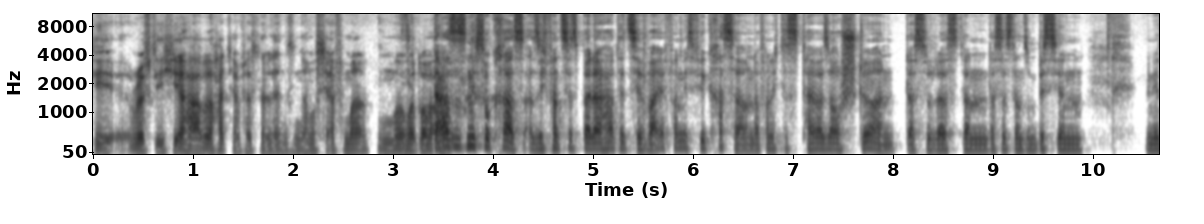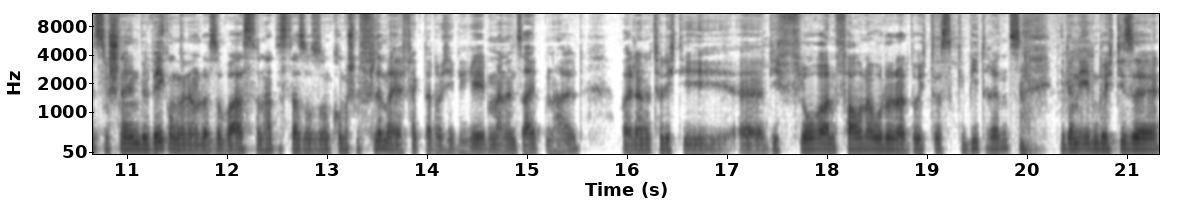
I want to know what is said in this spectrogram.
die Rift, die ich hier habe, hat ja feste Linsen. Da muss ich einfach mal, mal, drauf Da ist achten. es nicht so krass. Also ich fand es jetzt bei der HTC Vive fand ich es viel krasser und da fand ich das teilweise auch störend, dass du das dann, dass es dann so ein bisschen, wenn jetzt in schnellen Bewegungen oder so warst, dann hat es da so, so einen komischen Flimmer-Effekt dadurch gegeben an den Seiten halt, weil dann natürlich die, äh, die Flora und Fauna, wo du da durch das Gebiet rennst, die dann eben durch diese,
